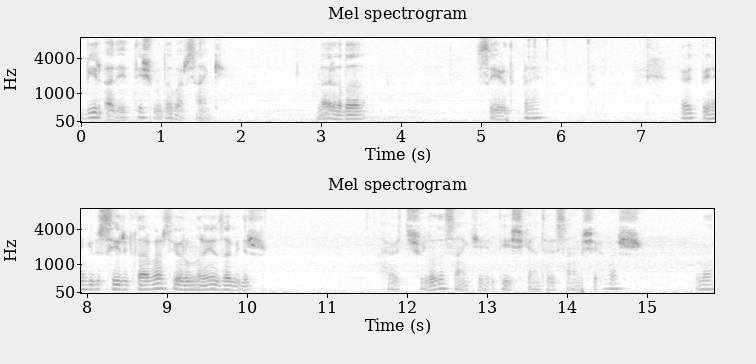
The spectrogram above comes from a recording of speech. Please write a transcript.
Bir adet de şurada var sanki. Merhaba. Sıyırdık mı ne? Evet benim gibi sıyrıklar varsa yorumlara yazabilir. Evet şurada da sanki değişik enteresan bir şey var. Mı?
